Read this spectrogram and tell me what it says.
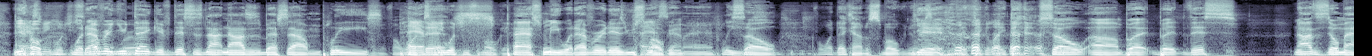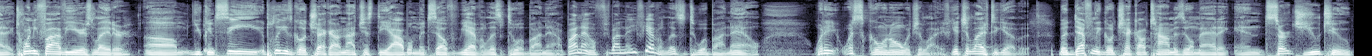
pass Yo, me what you whatever smoking, you bro. think if this is not nas's best album please I want Pass that, me what you smoking. pass me whatever it is you Pass it, smoking man. Please. so if I want that kind of smoke, you know Yeah. what I'm thinking like that. so um but but this Nas is Illmatic. 25 years later, um, you can see. Please go check out not just the album itself if you haven't listened to it by now. By now, if, by now, if you haven't listened to it by now, what you, what's going on with your life? Get your life together. But definitely go check out is Illmatic and search YouTube.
